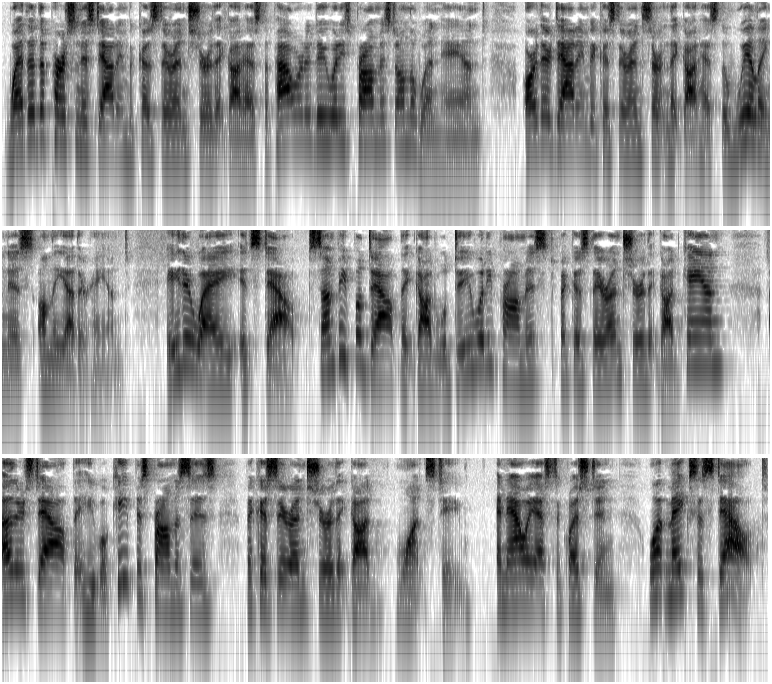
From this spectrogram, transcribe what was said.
Whether the person is doubting because they're unsure that God has the power to do what He's promised on the one hand, or they're doubting because they're uncertain that God has the willingness on the other hand. Either way, it's doubt. Some people doubt that God will do what He promised because they're unsure that God can. Others doubt that He will keep His promises because they're unsure that God wants to. And now we ask the question what makes us doubt?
